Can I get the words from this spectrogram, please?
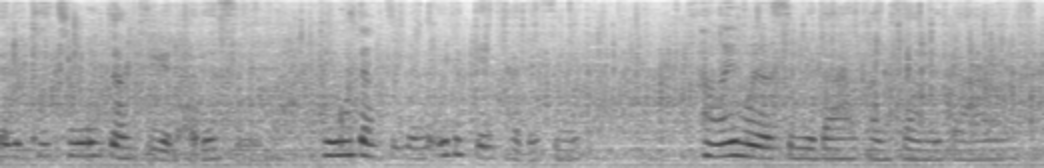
이렇게 청국장찌개 다 됐습니다. 청국장찌개는 이렇게 다 됐습니다. 상의모였습니다. 감사합니다.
